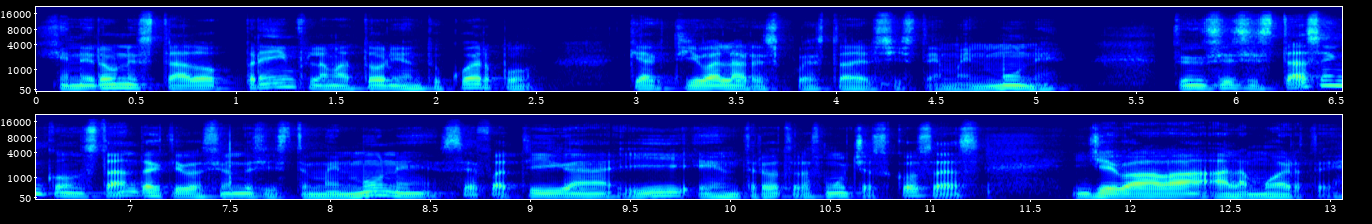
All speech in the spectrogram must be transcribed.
genera un estado preinflamatorio en tu cuerpo que activa la respuesta del sistema inmune. Entonces, si estás en constante activación del sistema inmune, se fatiga y, entre otras muchas cosas, llevaba a la muerte.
